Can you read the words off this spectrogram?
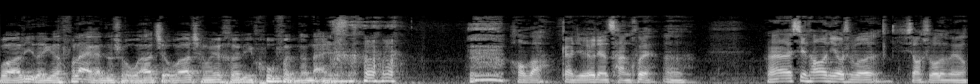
我要立的一个 flag 就是我要成，我要成为和你互粉的男人。好吧，感觉有点惭愧，嗯，来，信涛，你有什么想说的没有？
